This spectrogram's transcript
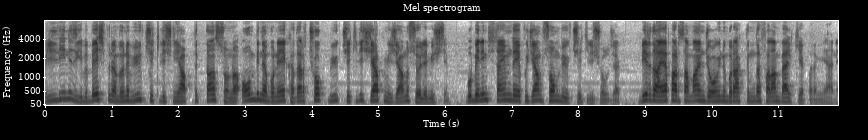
Bildiğiniz gibi 5000 abone büyük çekilişini yaptıktan sonra 10.000 aboneye kadar çok büyük çekiliş yapmayacağımı söylemiştim. Bu benim Titan'ımda yapacağım son büyük çekiliş olacak. Bir daha yaparsam anca oyunu bıraktığımda falan belki yaparım yani.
